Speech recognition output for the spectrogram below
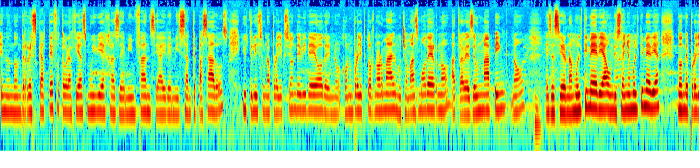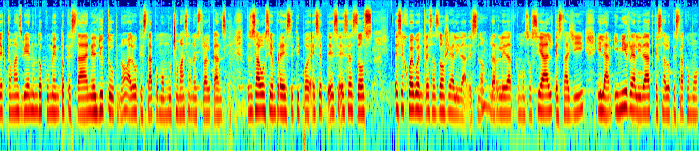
en donde rescaté fotografías muy viejas de mi infancia y de mis antepasados, y utilizo una proyección de video de, con un proyector normal, mucho más moderno, a través de un mapping, ¿no? Mm. Es decir, una multimedia, un diseño multimedia, donde proyecto más bien un documento que está en el YouTube, ¿no? Algo que está como mucho más a nuestro alcance. Entonces hago siempre ese tipo, ese, esas dos ese juego entre esas dos realidades, ¿no? La realidad como social que está allí y, la, y mi realidad que es algo que está como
